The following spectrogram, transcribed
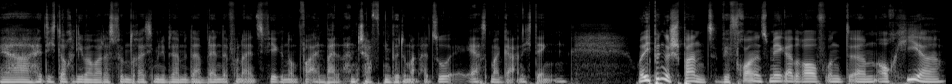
ja, hätte ich doch lieber mal das 35 mm mit einer Blende von 1,4 genommen. Vor allem bei Landschaften würde man halt so erstmal gar nicht denken. Und ich bin gespannt. Wir freuen uns mega drauf. Und ähm, auch hier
